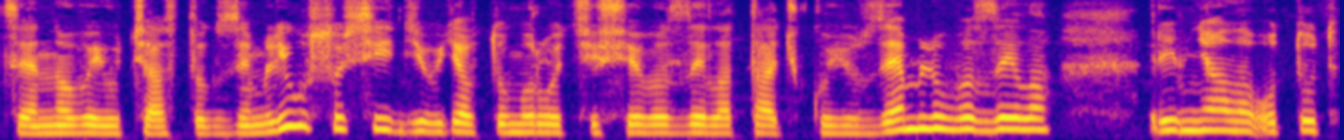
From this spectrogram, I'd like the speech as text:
Це новий участок землі у сусідів. Я в тому році ще возила тачкою землю, возила, рівняла. Отут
